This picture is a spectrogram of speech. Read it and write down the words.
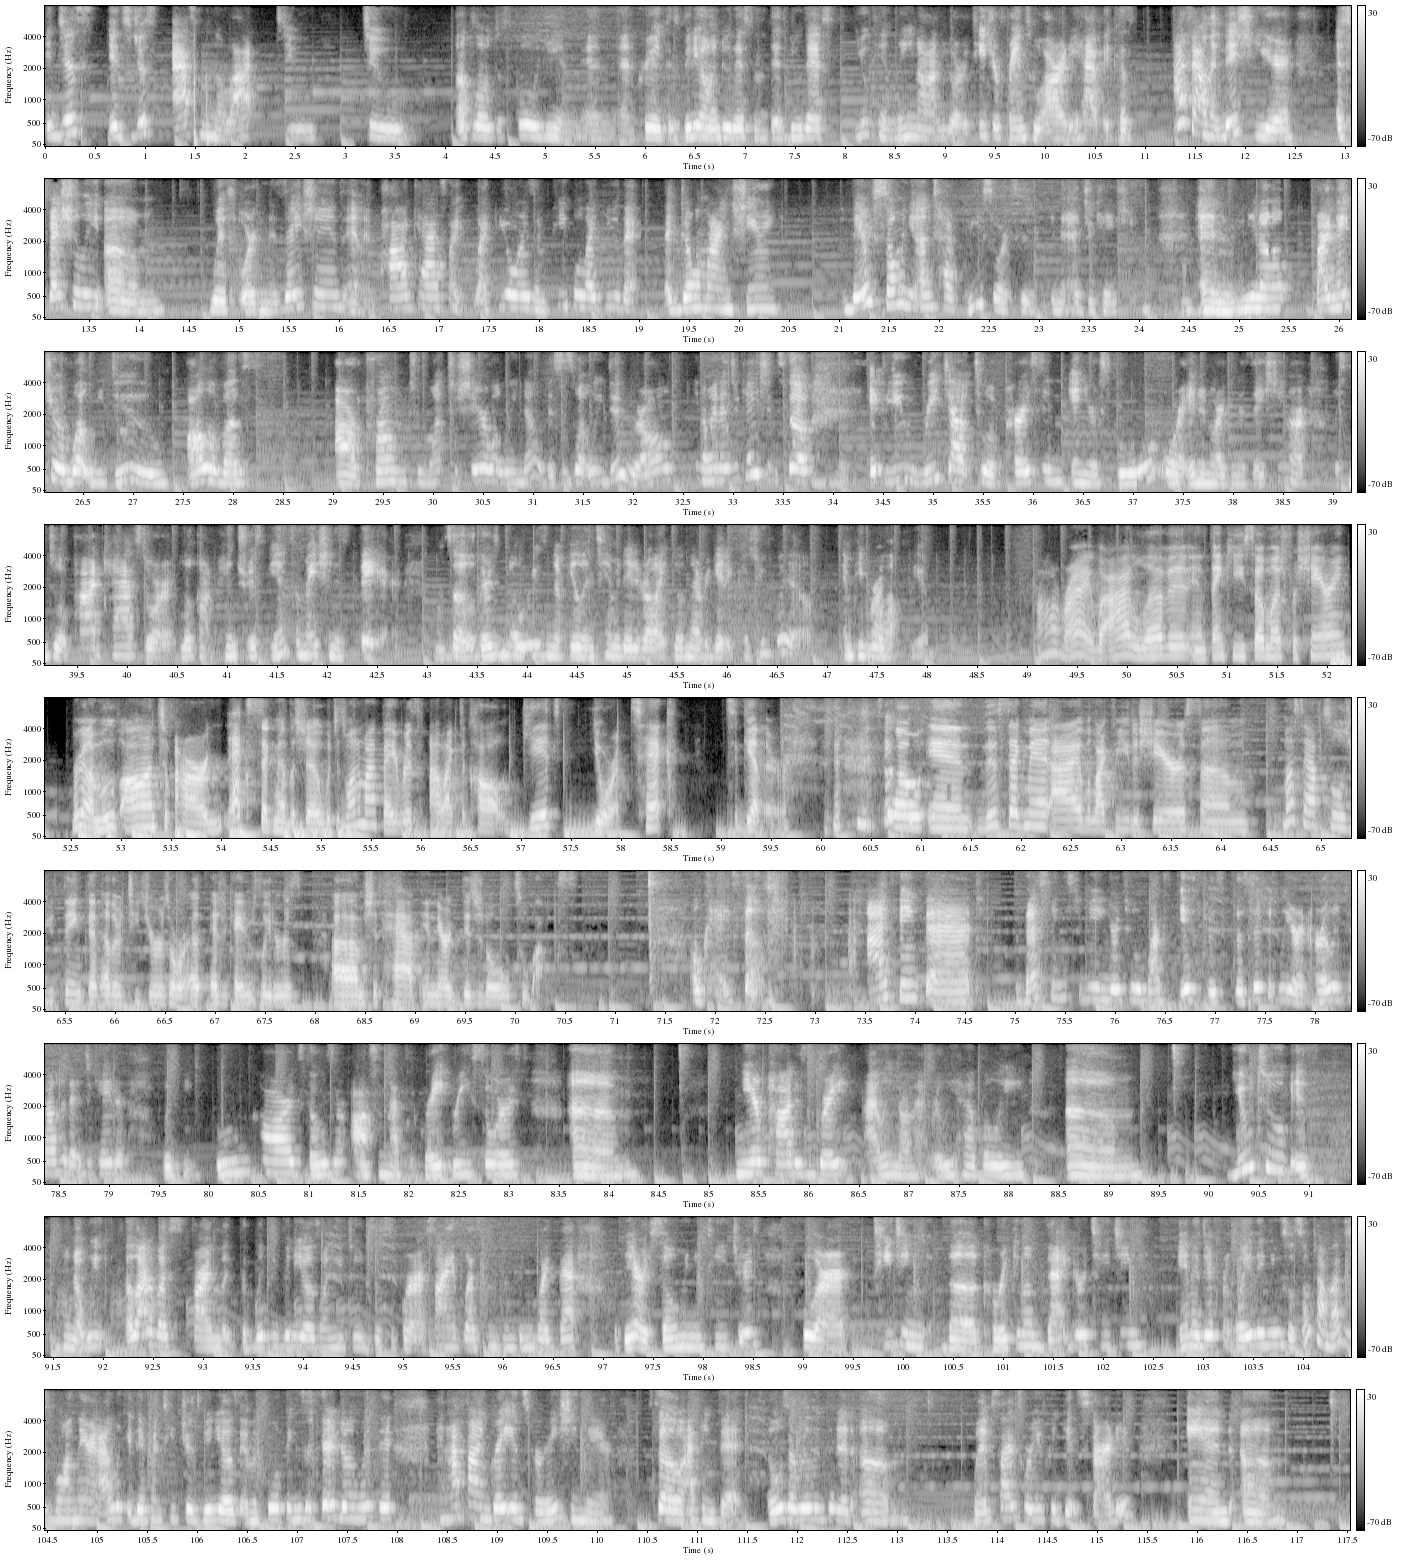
it just it's just asking a lot to to upload to Schoology and, and, and create this video and do this and then do this, you can lean on your teacher friends who already have it. Because I found that this year, especially um, with organizations and in podcasts like like yours and people like you that, that don't mind sharing, there's so many untapped resources in education. Mm-hmm. And you know, by nature of what we do, all of us are prone to want to share what we know. This is what we do. We're all, you know, in education. So if you reach out to a person in your school or in an organization or listen to a podcast or look on Pinterest, the information is there. Mm-hmm. So there's no reason to feel intimidated or like you'll never get it because you will and people right. will help you. All right. Well, I love it. And thank you so much for sharing. We're going to move on to our next segment of the show, which is one of my favorites. I like to call Get Your Tech together. so, in this segment, I would like for you to share some must have tools you think that other teachers or educators, leaders um, should have in their digital toolbox? Okay, so I think that the best things to be in your toolbox, if specifically you're an early childhood educator, would be boom cards. Those are awesome. That's a great resource. Um, Nearpod is great. I leaned on that really heavily. Um, YouTube is, you know, we a lot of us find like the Blippi videos on YouTube to support our science lessons and things like that. But there are so many teachers who are teaching the curriculum that you're teaching in a different way than you. So sometimes I just go on there and I look at different teachers' videos and the cool things that they're doing with it, and I find great inspiration there. So I think that those are really good um, websites where you could get started. And um,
